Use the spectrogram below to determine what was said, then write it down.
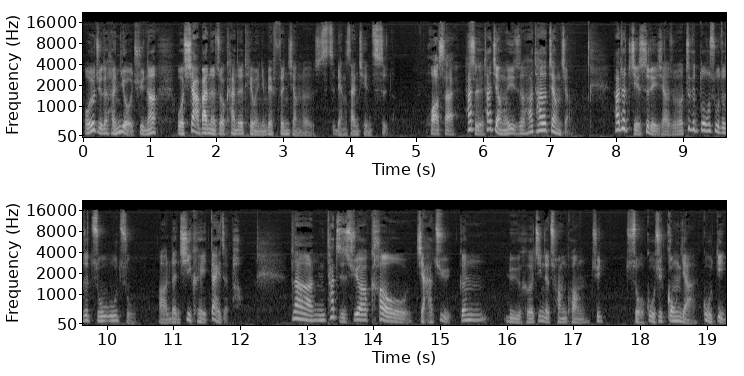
我就觉得很有趣。然后我下班的时候看这个贴文已经被分享了两三千次了。哇塞！他他讲的意思，他他就这样讲，他就解释了一下，就说这个多数都是租屋主啊，冷气可以带着跑。那它只需要靠夹具跟铝合金的窗框去锁固、去攻牙固定，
